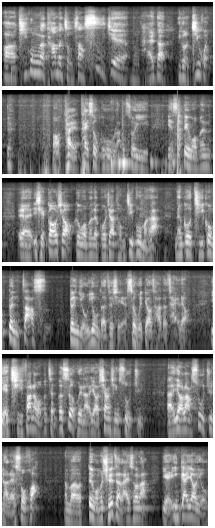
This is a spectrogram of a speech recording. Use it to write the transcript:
啊，提供了他们走上世界舞台的一个机会。对，哦，太太受鼓舞了，所以也是对我们呃一些高校跟我们的国家统计部门啊，能够提供更扎实、更有用的这些社会调查的材料，也启发了我们整个社会呢要相信数据，啊，要让数据呢来说话。那么对我们学者来说呢，也应该要有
